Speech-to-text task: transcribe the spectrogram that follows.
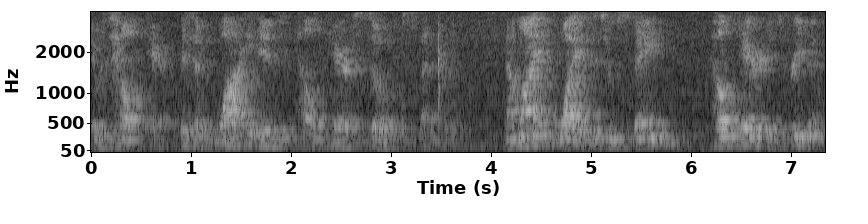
It was healthcare. They said, why is healthcare so expensive? Now my wife is from Spain. Healthcare is free there.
